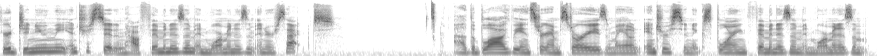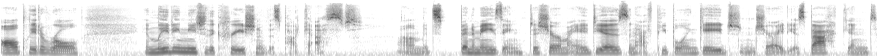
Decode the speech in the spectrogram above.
you're genuinely interested in how feminism and Mormonism intersect. Uh, the blog, the Instagram stories, and my own interest in exploring feminism and Mormonism all played a role in leading me to the creation of this podcast. Um, it's been amazing to share my ideas and have people engage and share ideas back and,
